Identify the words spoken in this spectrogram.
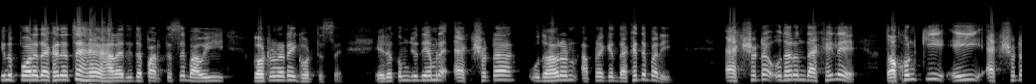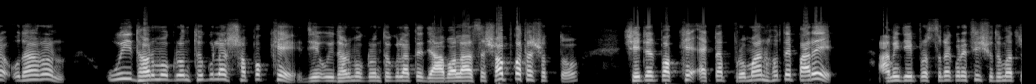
কিন্তু পরে দেখা যাচ্ছে হ্যাঁ হারাই দিতে পারতেছে বা ওই ঘটনাটাই ঘটতেছে। এরকম যদি আমরা একশোটা উদাহরণ আপনাকে দেখাতে পারি, একশোটা উদাহরণ দেখাইলে তখন কি এই একশোটা উদাহরণ ওই ধর্মগ্রন্থগুলার সপক্ষে, যে ওই ধর্মগ্রন্থগুলাতে যা বলা আছে সব কথা সত্য? সেটার পক্ষে একটা প্রমাণ হতে পারে। আমি যে প্রশ্নটা করেছি, শুধুমাত্র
